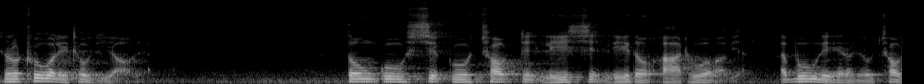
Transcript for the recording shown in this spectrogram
ကျွန်တော်ထိုးခွက်လေးထုတ်ကြည့်အောင်ဗျ 3989614843အာထိုးရမှာဗျအပူအနေနဲ့တော့ကျွန်တော်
